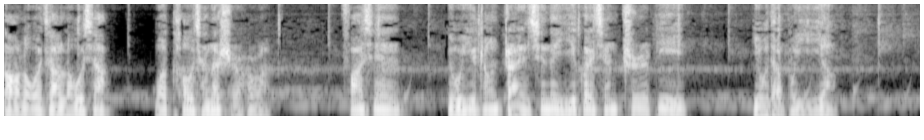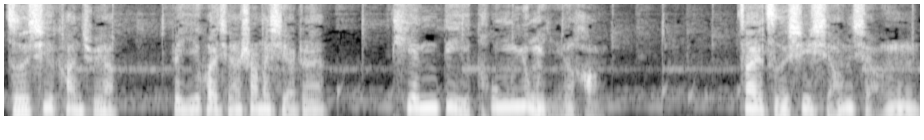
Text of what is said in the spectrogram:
到了我家楼下，我掏钱的时候啊，发现有一张崭新的一块钱纸币，有点不一样。仔细看去呀。这一块钱上面写着“天地通用银行”。再仔细想想，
